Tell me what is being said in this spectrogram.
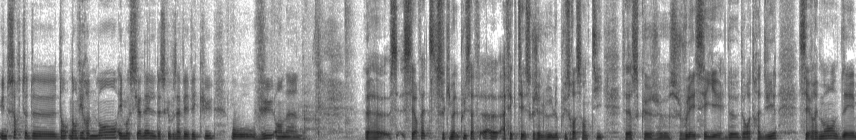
une sorte d'environnement émotionnel de ce que vous avez vécu ou vu en Inde. Euh, c'est en fait ce qui m'a le plus euh, affecté, ce que j'ai le, le, plus ressenti. C'est-à-dire ce que je, je voulais essayer de, de retraduire, c'est vraiment des,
